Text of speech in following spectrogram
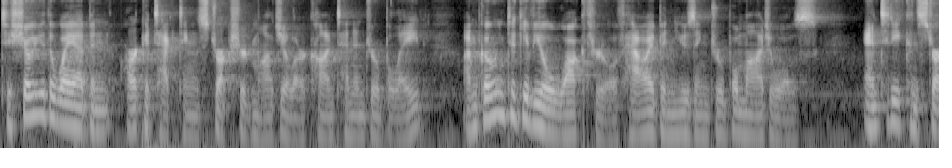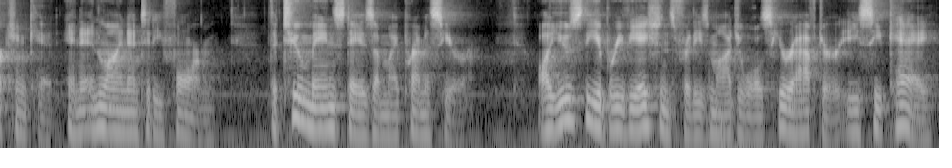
To show you the way I've been architecting structured modular content in Drupal 8, I'm going to give you a walkthrough of how I've been using Drupal modules, Entity Construction Kit, and Inline Entity Form, the two mainstays of my premise here. I'll use the abbreviations for these modules hereafter, ECK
